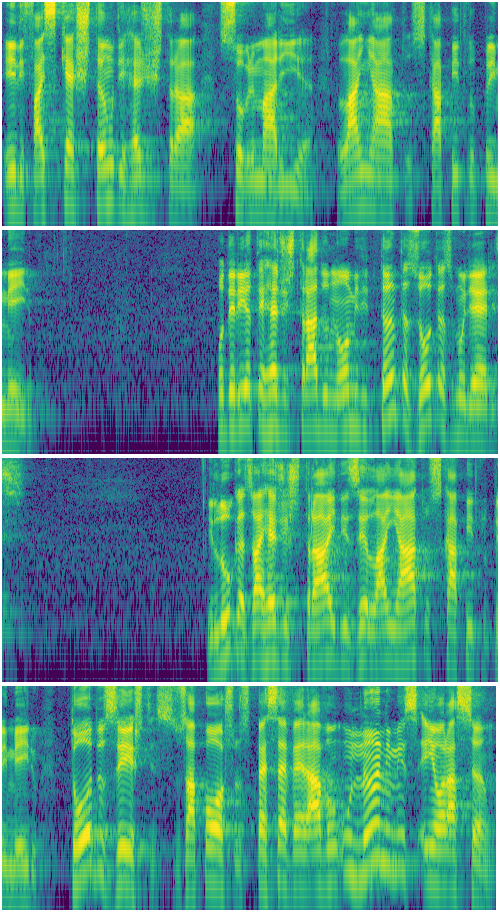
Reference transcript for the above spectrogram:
ele faz questão de registrar sobre Maria, lá em Atos capítulo 1. Poderia ter registrado o nome de tantas outras mulheres e Lucas vai registrar e dizer lá em Atos capítulo 1: todos estes, os apóstolos, perseveravam unânimes em oração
